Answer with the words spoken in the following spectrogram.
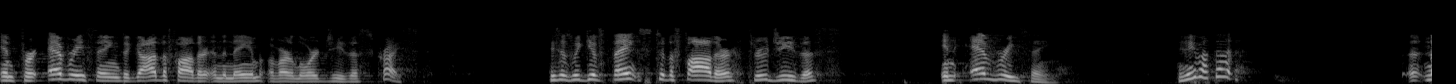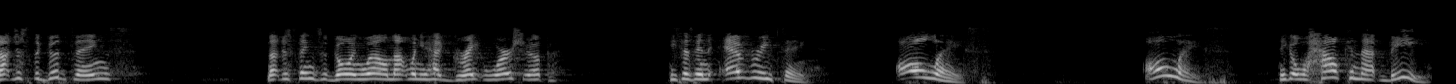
and for everything to God the Father in the name of our Lord Jesus Christ. He says we give thanks to the Father through Jesus in everything. You think about that? Uh, not just the good things, not just things going well, not when you had great worship. He says in everything, always, always. And you go, well, how can that be?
